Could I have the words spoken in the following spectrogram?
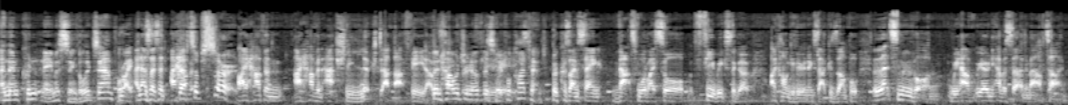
and then couldn't name a single example. Right, and as I said, I That's haven't- absurd. I haven't, I haven't actually looked at that feed. Then how would you know this hateful weeks. content? Because I'm saying that's what I saw a few weeks ago. I can't give you an exact example. Let's move on. We have, we only have a certain amount of time.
